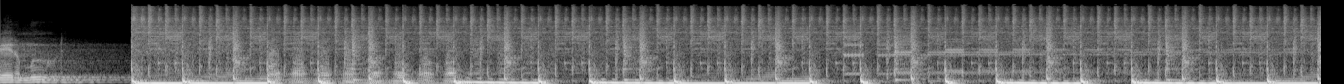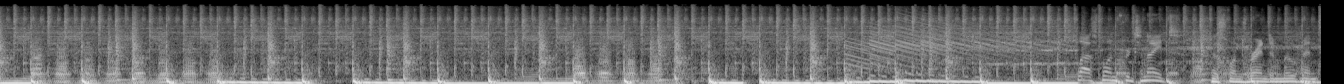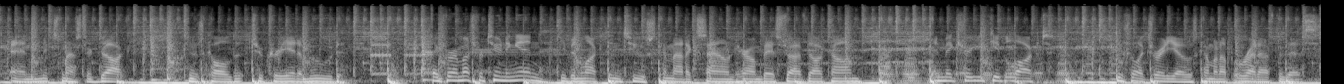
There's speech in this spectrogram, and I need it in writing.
Create a mood. Last one for tonight. This one's Random Movement and Mixmaster Doc. Was called To Create a Mood. Thank you very much for tuning in. You've been locked into Schematic Sound here on BassDrive.com. And make sure you keep it locked. Crucial X Radio is coming up right after this.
